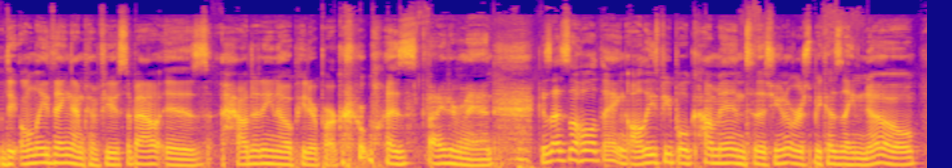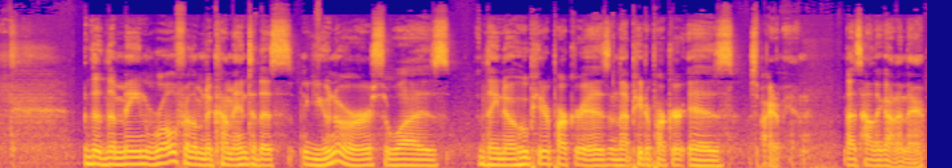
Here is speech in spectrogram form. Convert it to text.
the only thing I'm confused about is how did he know Peter Parker was Spider Man? Because that's the whole thing. All these people come into this universe because they know the the main role for them to come into this universe was they know who Peter Parker is and that Peter Parker is Spider Man. That's how they got in there.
